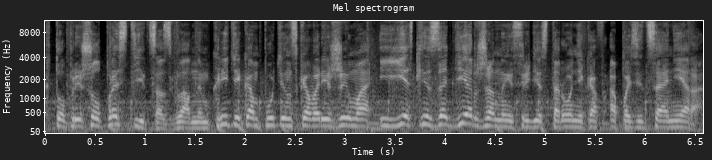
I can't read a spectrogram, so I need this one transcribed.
Кто пришел проститься с главным критиком путинского режима и есть ли задержанные среди сторонников оппозиционера?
